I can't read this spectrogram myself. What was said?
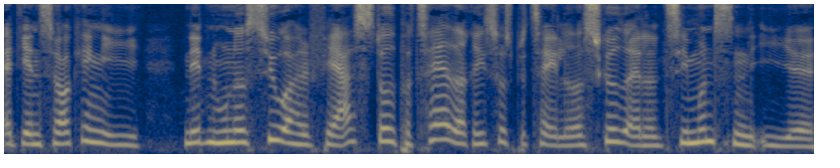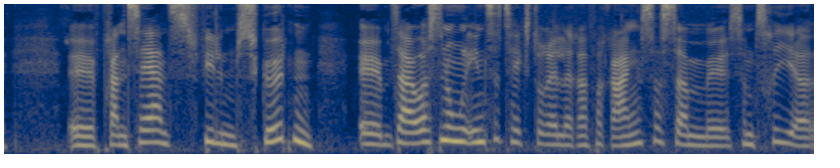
at Jens Hocking i 1977 stod på taget af Rigshospitalet og skød Allan Simonsen i øh, øh, Frans Ernsts film Skytten. Øh, der er jo også nogle intertekstuelle referencer, som, øh, som Trier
